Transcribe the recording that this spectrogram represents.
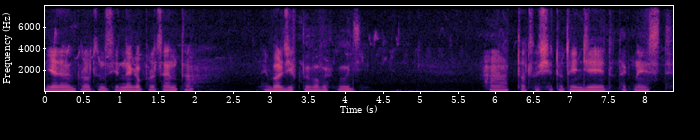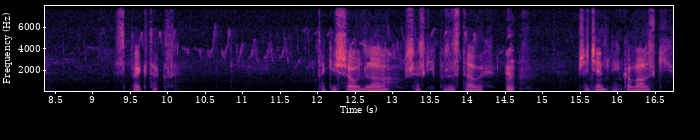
1% z 1% najbardziej wpływowych ludzi. A to, co się tutaj dzieje, to tak jest spektakl. Taki show dla wszystkich pozostałych przeciętnych Kowalskich.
